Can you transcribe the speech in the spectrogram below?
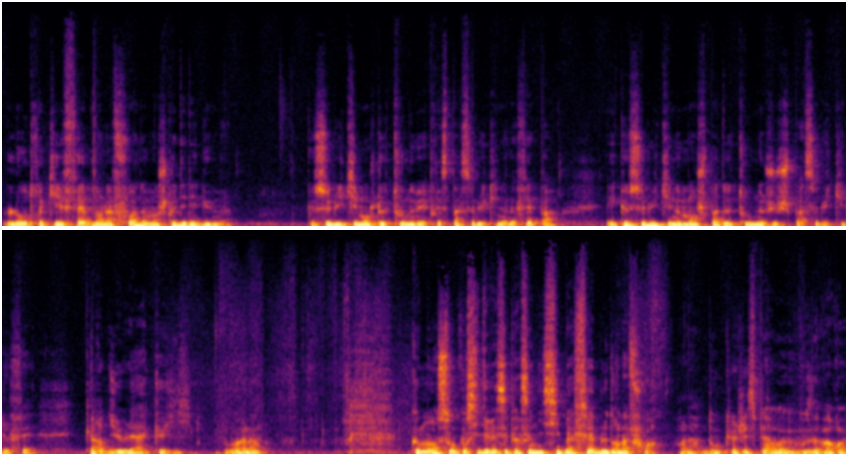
l'autre qui est faible dans la foi ne mange que des légumes. Que celui qui mange de tout ne méprise pas celui qui ne le fait pas, et que celui qui ne mange pas de tout ne juge pas celui qui le fait, car Dieu l'a accueilli. Voilà. Comment sont considérées ces personnes ici bah, Faibles dans la foi. Voilà. Donc euh, j'espère euh, vous avoir euh,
